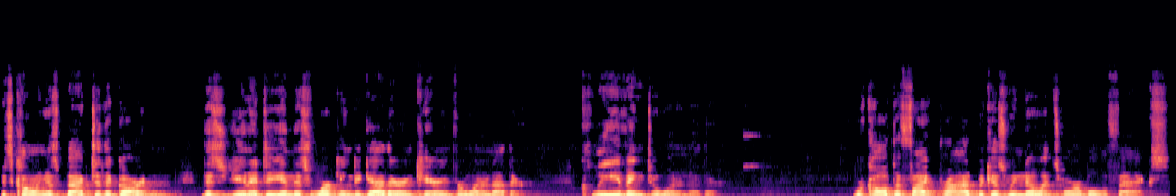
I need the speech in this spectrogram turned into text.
It's calling us back to the garden, this unity and this working together and caring for one another, cleaving to one another. We're called to fight pride because we know its horrible effects.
